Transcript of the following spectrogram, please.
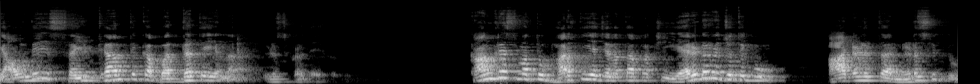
ಯಾವುದೇ ಸೈದ್ಧಾಂತಿಕ ಬದ್ಧತೆಯನ್ನು ಇಳಿಸ್ಕೊಳ್ಳದೆ ಇರೋದು. ಕಾಂಗ್ರೆಸ್ ಮತ್ತು ಭಾರತೀಯ ಜನತಾ ಪಕ್ಷ ಎರಡರ ಜೊತೆಗೂ ಆಡಳಿತ ನಡೆಸಿದ್ದು,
